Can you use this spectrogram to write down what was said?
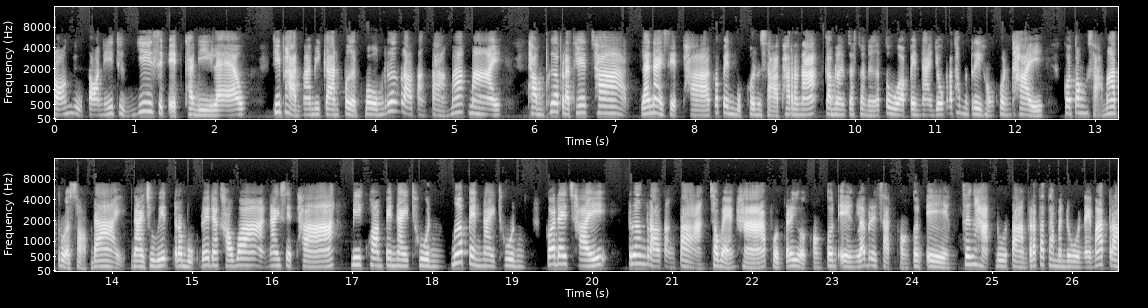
ร้องอยู่ตอนนี้ถึง 21 คดีแล้ว ที่ผ่านมามีการเปิดโปงเรื่องราวต่างๆ มากมาย ทำเพื่อประเทศชาติ และนายเศรษฐาก็เป็นบุคคลสาธารณะกำลังจะเสนอตัวเป็นนายกรัฐมนตรีของคนไทย ก็ต้องสามารถตรวจสอบได้ นายชวิตระบุด้วยนะคะว่านายเศรษฐามีความเป็นนายทุน เมื่อเป็นนายทุนก็ได้ใช้เรื่องราวต่างๆ แสวงหาผลประโยชน์ของตนเองและบริษัทของตนเอง ซึ่งหากดูตามรัฐธรรมนูญในมาตรา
